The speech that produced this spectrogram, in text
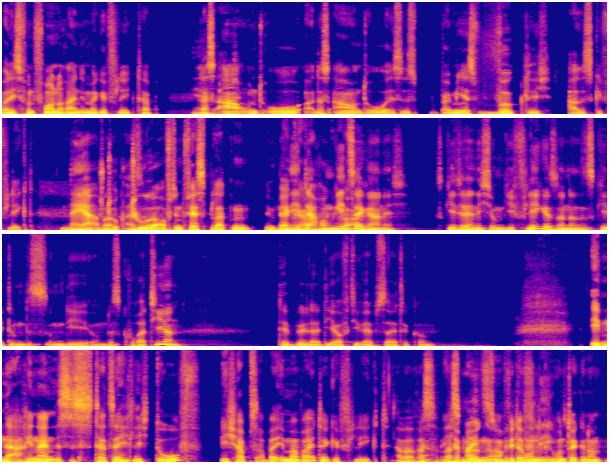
Weil ich es von vornherein immer gepflegt habe. Ja. Das A und O, das A und O, es ist, bei mir ist wirklich alles gepflegt. Naja, aber Struktur auf den Festplatten, im Also, Backup. nee, darum geht es ja gar nicht. Es geht ja nicht um die Pflege, sondern es geht um das, um die, um das Kuratieren der Bilder, die auf die Webseite kommen. Im Nachhinein ist es tatsächlich doof. Ich habe es aber immer weiter gepflegt. Aber was, Ja, was meinst du auch mit wieder run- gepflegt? runtergenommen?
